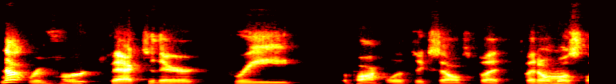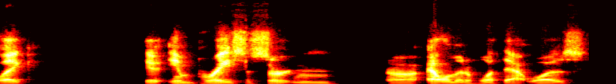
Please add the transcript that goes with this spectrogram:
not revert back to their pre-apocalyptic selves, but but almost like embrace a certain uh, element of what that was.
